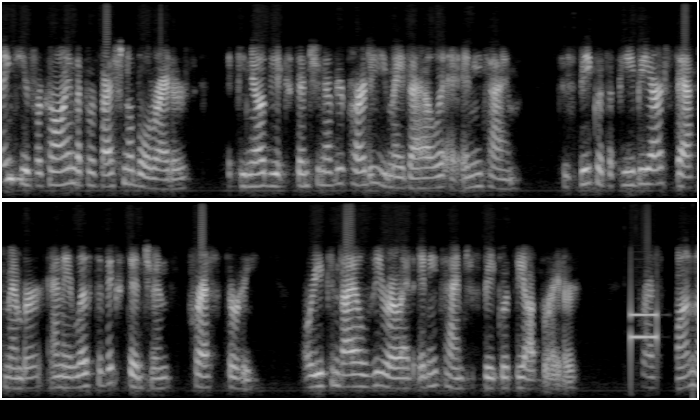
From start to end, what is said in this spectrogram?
Thank you for calling the Professional Bull Riders. If you know the extension of your party, you may dial it at any time. To speak with a PBR staff member and a list of extensions, press 3. Or you can dial 0 at any time to speak with the operator. Press 1.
